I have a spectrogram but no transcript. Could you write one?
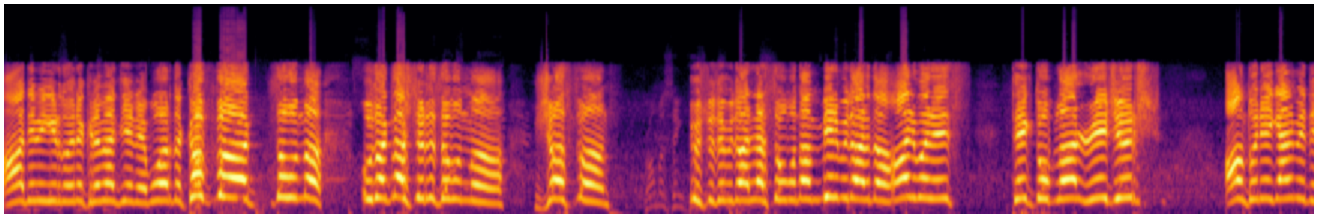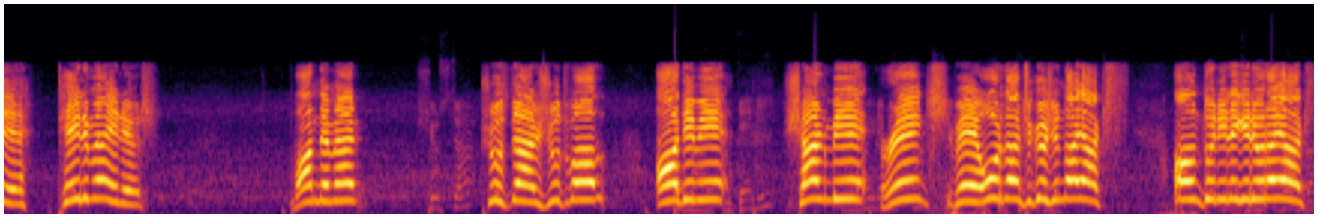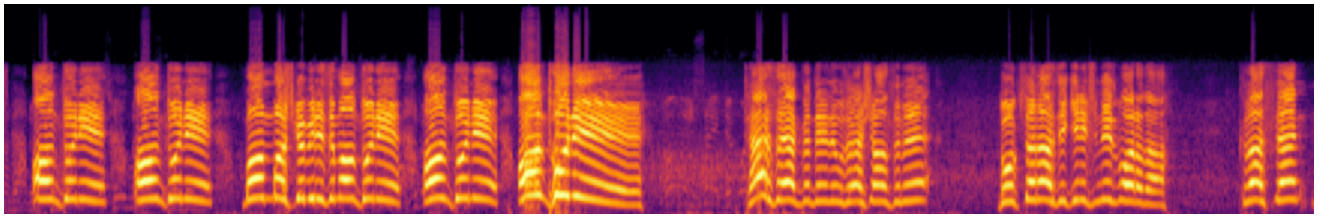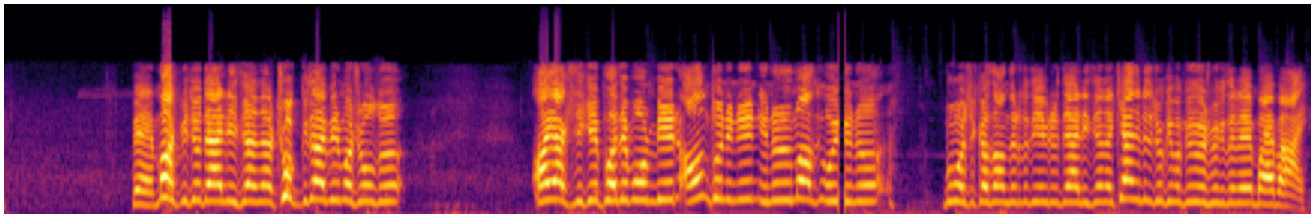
Adem'i girdi oyuna Clement yerine. Bu arada kafa savunma. Uzaklaştırdı savunma. Jasvan. Üst üste müdahaleler savunmadan bir müdahale daha. Alvarez. Tek toplar. Rager. Anthony'ye gelmedi. Taylor Van Demer. Schuster. Jutval. Ademi. Shenby. Range. Ve oradan çıkıyor şimdi Ajax. Anthony ile geliyor Ajax. Anthony. Anthony. Bambaşka bir isim Anthony. Anthony. Anthony. Ters ayakla denedi bu sefer şansını. 90 artı 2'nin içindeyiz bu arada. Klassen. Ve maç bitiyor değerli izleyenler. Çok güzel bir maç oldu. Ajax 2, Paderborn 1. Anthony'nin inanılmaz oyunu bu maçı kazandırdı diyebiliriz değerli izleyenler. Kendinize çok iyi bakın. Görüşmek üzere. Bay bay.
